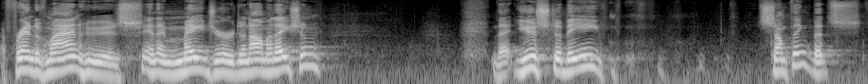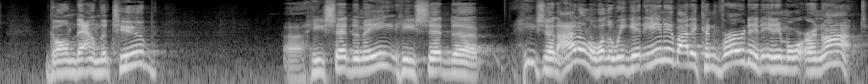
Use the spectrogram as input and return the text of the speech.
A friend of mine who is in a major denomination that used to be something that's gone down the tube. Uh, he said to me, he said, uh, he said, I don't know whether we get anybody converted anymore or not.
